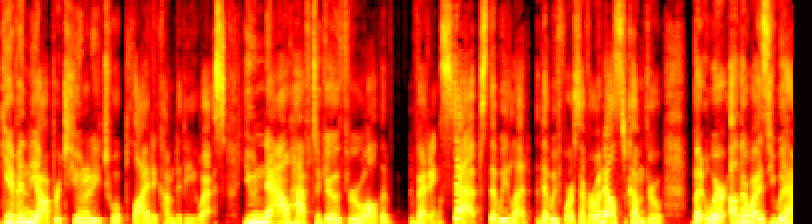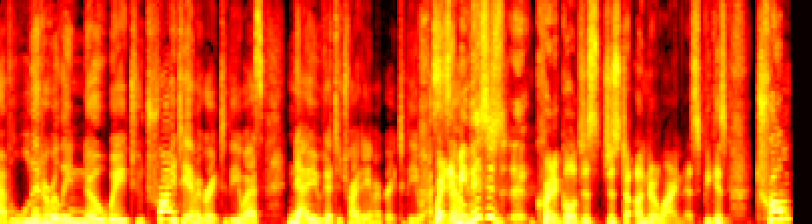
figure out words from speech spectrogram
given the opportunity to apply to come to the US. You now have to go through all the vetting steps that we let that we force everyone else to come through, but where otherwise you would have literally no way to try to immigrate to the US, now you get to try to immigrate to the US. Right. So, I mean this is uh, critical just just to underline this because Trump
